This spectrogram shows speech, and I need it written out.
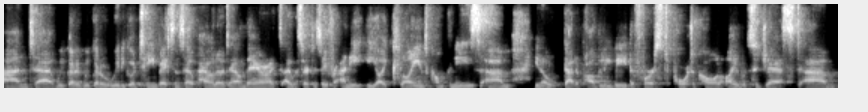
and uh, we've got a, we've got a really good team based in Sao Paulo down there. I, I would certainly say for any EI client companies, um, you know that'd probably be the first protocol I would suggest. Um,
